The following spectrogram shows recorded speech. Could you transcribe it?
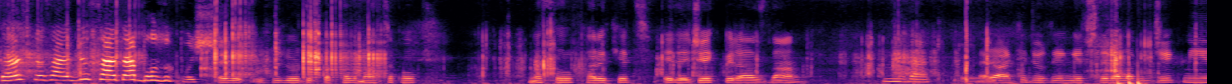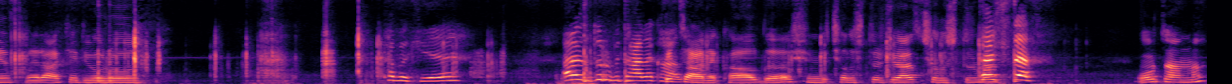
Çalışmasaydı zaten bozukmuş. Evet üzülürdük. Bakalım ahtapot nasıl hareket edecek birazdan. Merak ettim. Merak ediyoruz. Yengeçleri alabilecek miyiz? Merak ediyoruz. Tabii ki. Ay dur bir tane kaldı. Bir tane kaldı. Şimdi çalıştıracağız. Çalıştırma. Kaçtır. Oradan mı?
